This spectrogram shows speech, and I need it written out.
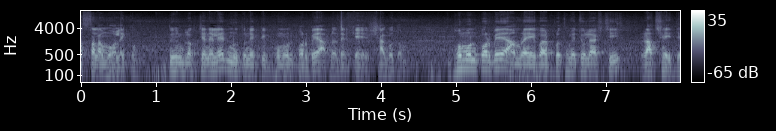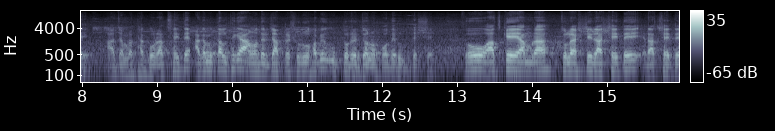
আসসালামু আলাইকুম। তুহিন ব্লগ চ্যানেলের নতুন একটি ভ্রমণ পর্বে আপনাদেরকে স্বাগতম। ভ্রমণ পর্বে আমরা এবার প্রথমে চলে আসছি রাজশাহীতে। আজ আমরা থাকব রাজশাহীতে। আগামীকাল থেকে আমাদের যাত্রা শুরু হবে উত্তরের জনপদের উদ্দেশ্যে। তো আজকে আমরা চলে আসছি রাজশাহীতে। রাজশাহীতে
